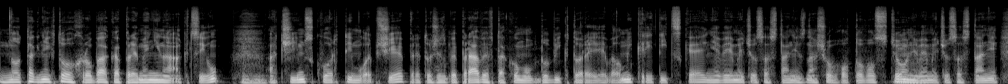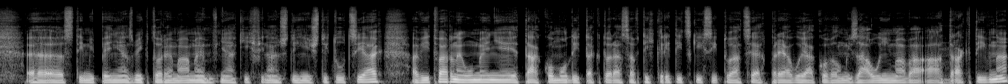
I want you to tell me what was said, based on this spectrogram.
No tak nech toho chrobáka premení na akciu mm-hmm. a čím skôr, tým lepšie, pretože sme práve v takom období, ktoré je veľmi kritické. Nevieme, čo sa stane s našou hotovosťou, mm-hmm. nevieme, čo sa stane e, s tými peniazmi, ktoré máme v nejakých finančných inštitúciách a výtvarné umenie je tá komodita, ktorá sa v tých kritických situáciách prejavuje ako veľmi zaujímavá a mhm. atraktívna.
